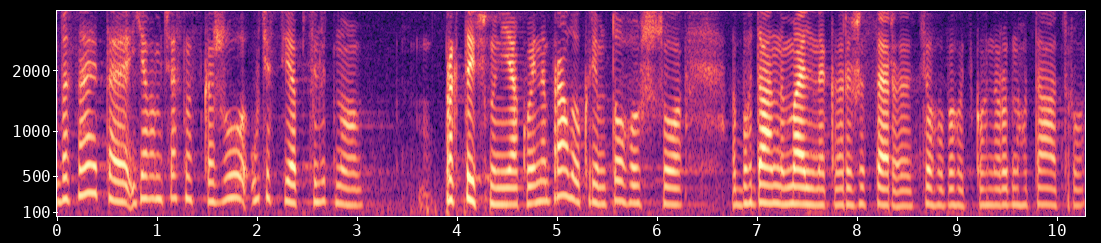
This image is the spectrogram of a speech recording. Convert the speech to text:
ви знаєте, я вам чесно скажу, участі абсолютно практично ніякої не брала, окрім того, що Богдан Мельник, режисер цього Вигодського народного театру,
